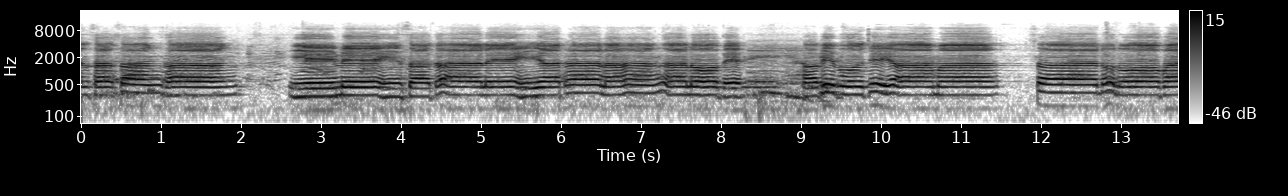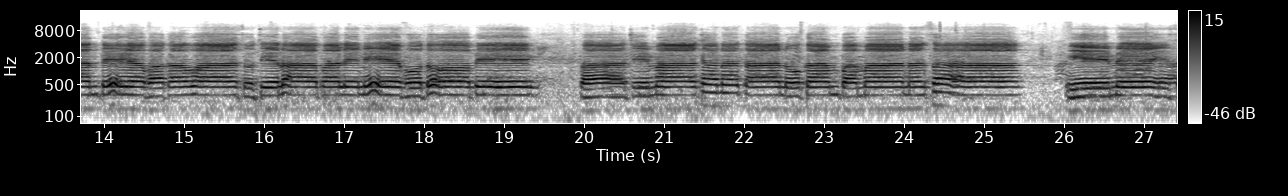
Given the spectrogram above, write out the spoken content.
สสะสังฆังอิเมหิสกาเลยะทาลังอโลเปอภิปุจยามา จิลาภะเลเนโพโตเปปัจจิมาชนะตานุกัมปมานัสสาอิเมหิส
